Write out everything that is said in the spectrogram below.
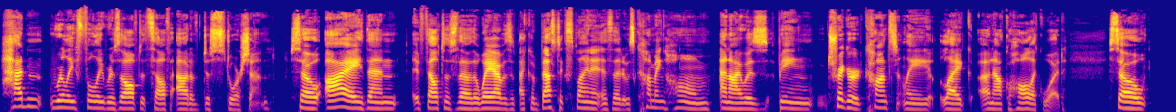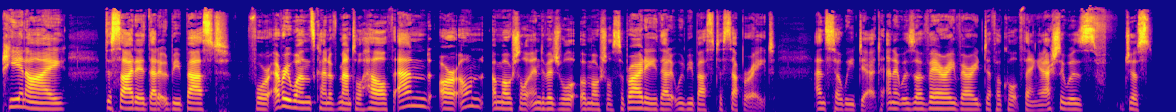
hadn't really fully resolved itself out of distortion. So I then it felt as though the way I was I could best explain it is that it was coming home and I was being triggered constantly like an alcoholic would. So he and I decided that it would be best for everyone's kind of mental health and our own emotional individual emotional sobriety that it would be best to separate. And so we did. And it was a very, very difficult thing. It actually was just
